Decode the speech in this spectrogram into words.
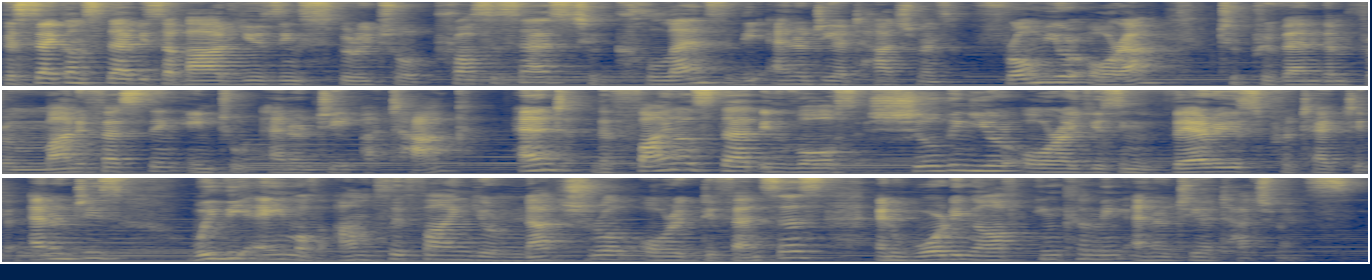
The second step is about using spiritual processes to cleanse the energy attachments from your aura to prevent them from manifesting into energy attack. And the final step involves shielding your aura using various protective energies with the aim of amplifying your natural auric defenses and warding off incoming energy attachments.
